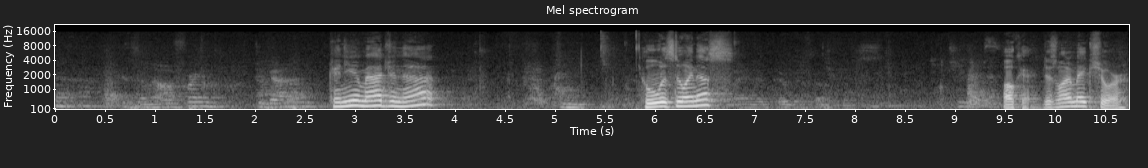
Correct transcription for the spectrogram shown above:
It's an offering to God. Can you imagine that? Who was doing this? Okay, just want to make sure.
